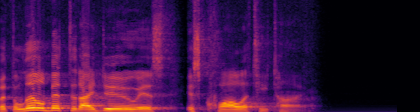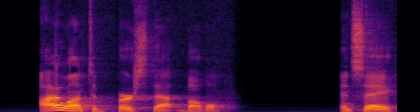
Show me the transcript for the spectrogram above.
but the little bit that I do is, is quality time. I want to burst that bubble and say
